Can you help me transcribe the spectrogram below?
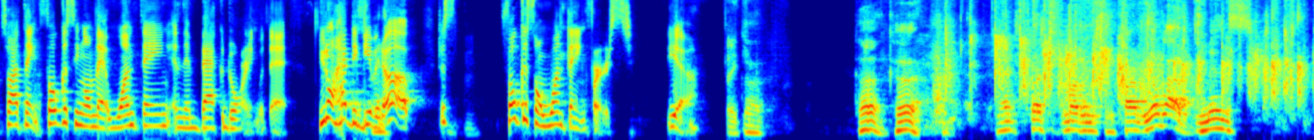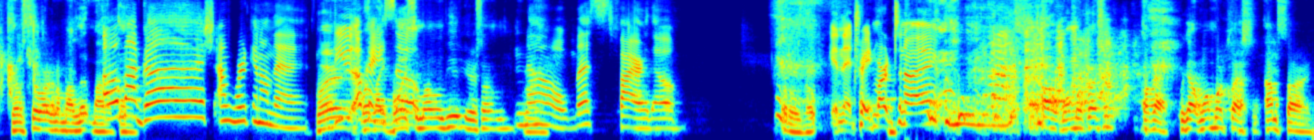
So I think focusing on that one thing and then backdooring with that. You don't have to give it up. Just focus on one thing first. Yeah. Thank you. Good, good. Next question, Mother from Carmen. You don't got men's. I'm still working on my lip model. Oh thing. my gosh, I'm working on that. Word? Do you- Or okay, like Voice so Simone Beauty or something? no, that's fire though. What is. Getting that trademark tonight. Oh, one more question? Okay, we got one more question. I'm sorry.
